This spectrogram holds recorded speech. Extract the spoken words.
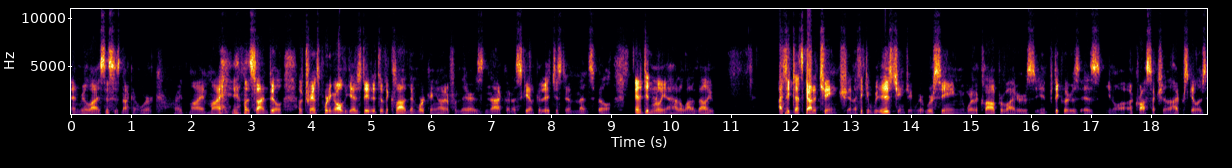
and realize this is not going to work, right? My my Amazon bill of transporting all the edge data to the cloud, then working on it from there is not going to scale because it's just an immense bill, and it didn't really add a lot of value. I think that's got to change, and I think it is changing. We're, we're seeing where the cloud providers, in particular, as, as you know, a cross section of the hyperscalers,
